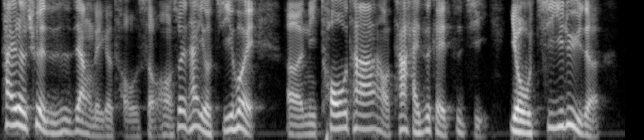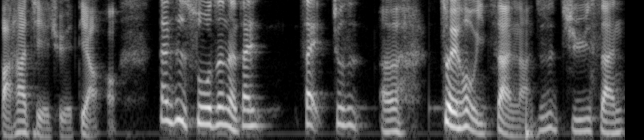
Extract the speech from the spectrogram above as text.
泰勒确实是这样的一个投手哈，所以他有机会呃，你偷他哈，他还是可以自己有几率的把它解决掉哈。但是说真的，在在就是呃最后一战啦，就是 G 三。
